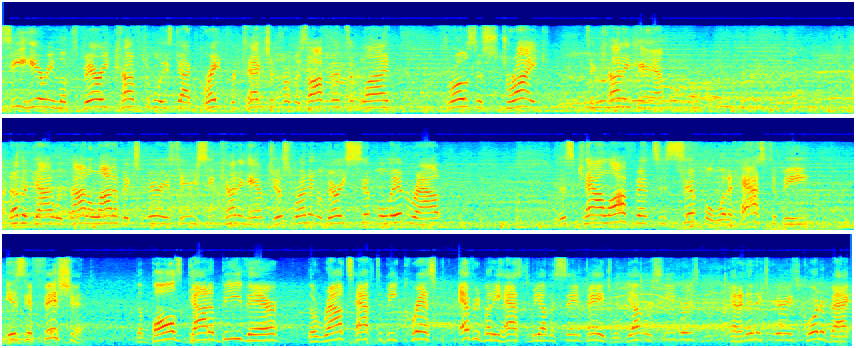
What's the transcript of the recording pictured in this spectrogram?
See here, he looks very comfortable. He's got great protection from his offensive line. Throws a strike to Cunningham. Another guy with not a lot of experience. Here you see Cunningham just running a very simple in route. This Cal offense is simple. What it has to be is efficient. The ball's got to be there. The routes have to be crisp. Everybody has to be on the same page. With young receivers and an inexperienced quarterback,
